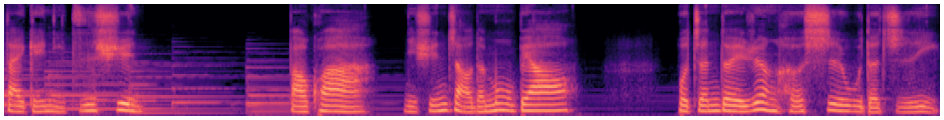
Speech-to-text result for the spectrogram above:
带给你资讯，包括你寻找的目标或针对任何事物的指引。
